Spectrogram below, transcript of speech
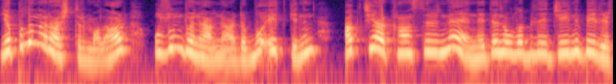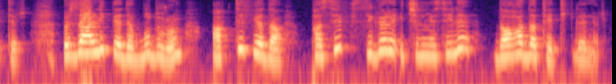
Yapılan araştırmalar uzun dönemlerde bu etkinin akciğer kanserine neden olabileceğini belirtir. Özellikle de bu durum aktif ya da pasif sigara içilmesiyle daha da tetiklenir.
